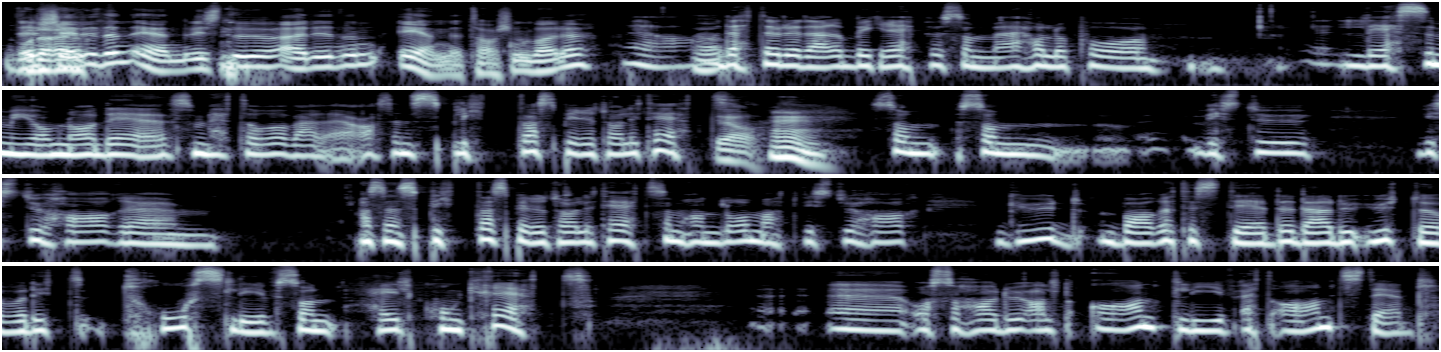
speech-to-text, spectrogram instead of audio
Det er skjer i den ene, hvis du er i den ene etasjen bare. Ja, og dette er jo det der begrepet som jeg holder på å lese mye om nå, det som heter å være altså en splitta spiritualitet. Ja. Mm. Som, som hvis du, hvis du har eh, Altså en splitta spiritualitet som handler om at hvis du har Gud bare til stede der du utøver ditt trosliv sånn helt konkret, eh, og så har du alt annet liv et annet sted.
